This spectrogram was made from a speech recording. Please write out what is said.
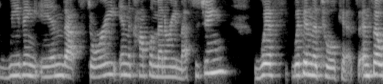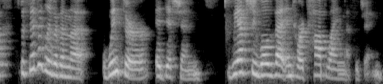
weaving in that story in the complementary messaging with within the toolkits, and so specifically within the winter edition, we actually wove that into our top line messaging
